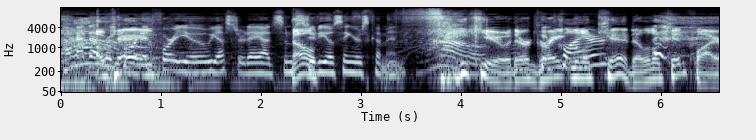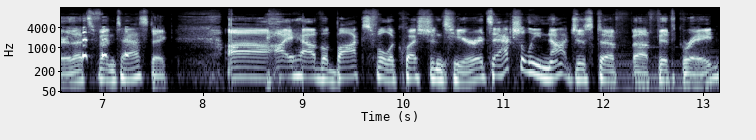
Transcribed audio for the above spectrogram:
I had that Okay. recorded for you yesterday. I had some Oh. studio singers come in. Thank you. They're a great choir? little kid, a little kid choir. That's fantastic. Uh, I have a box full of questions here. It's actually not just a, a fifth grade,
